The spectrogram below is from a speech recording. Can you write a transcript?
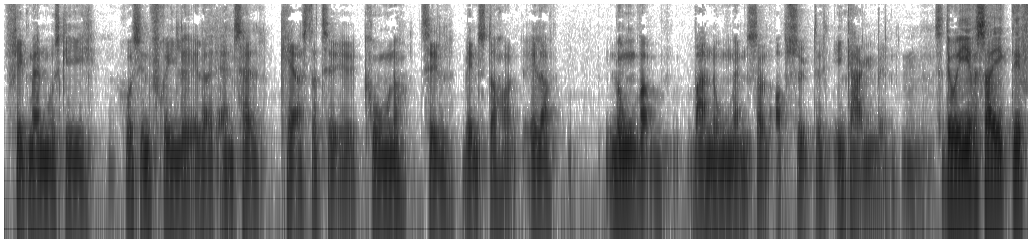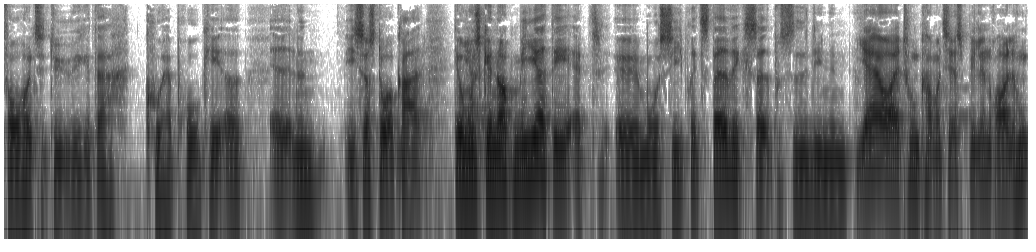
fik man måske hos en frile eller et antal kærester til koner til venstre hånd, eller nogen var, var nogen, man sådan opsøgte en gang imellem. Mm. Så det var i og for sig ikke det forhold til Dyvike, der kunne have provokeret adelen i så stor grad. Det var ja. måske nok mere det, at øh, mor Sibrit stadigvæk sad på sidelinjen. Ja, og at hun kommer til at spille en rolle. Hun,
